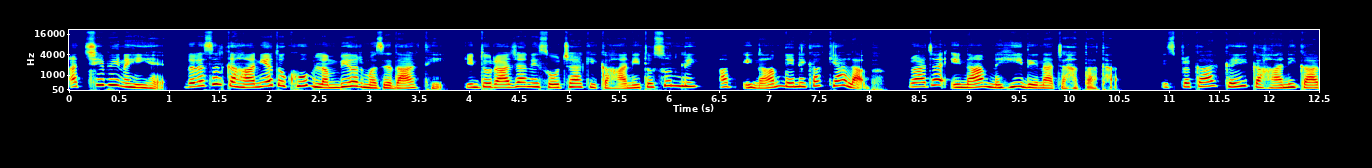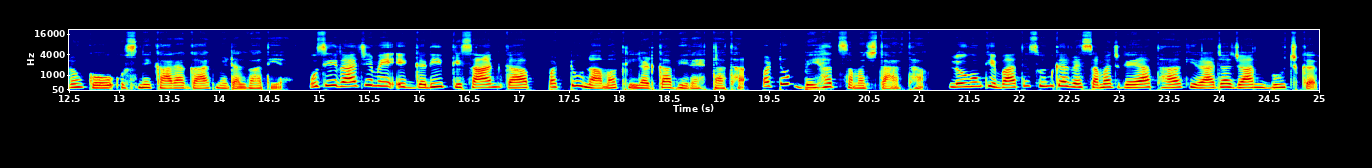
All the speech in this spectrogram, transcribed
अच्छी भी नहीं है। दरअसल कहानियाँ तो खूब लंबी और मज़ेदार थी, किंतु राजा ने सोचा कि कहानी तो सुन ली, अब इनाम देने का क्या लाभ? राजा इनाम नहीं देना चाहता था। इस प्रकार कई कहानीकारों को उसने कारागार में डलवा दिया। उसी राज्य में एक गरीब किसान का पट्टू नामक लड़का भी रहता था। पट्टू बेहद समझदार था। लोगों की बातें सुनकर वह समझ गया था कि राजा जान कर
